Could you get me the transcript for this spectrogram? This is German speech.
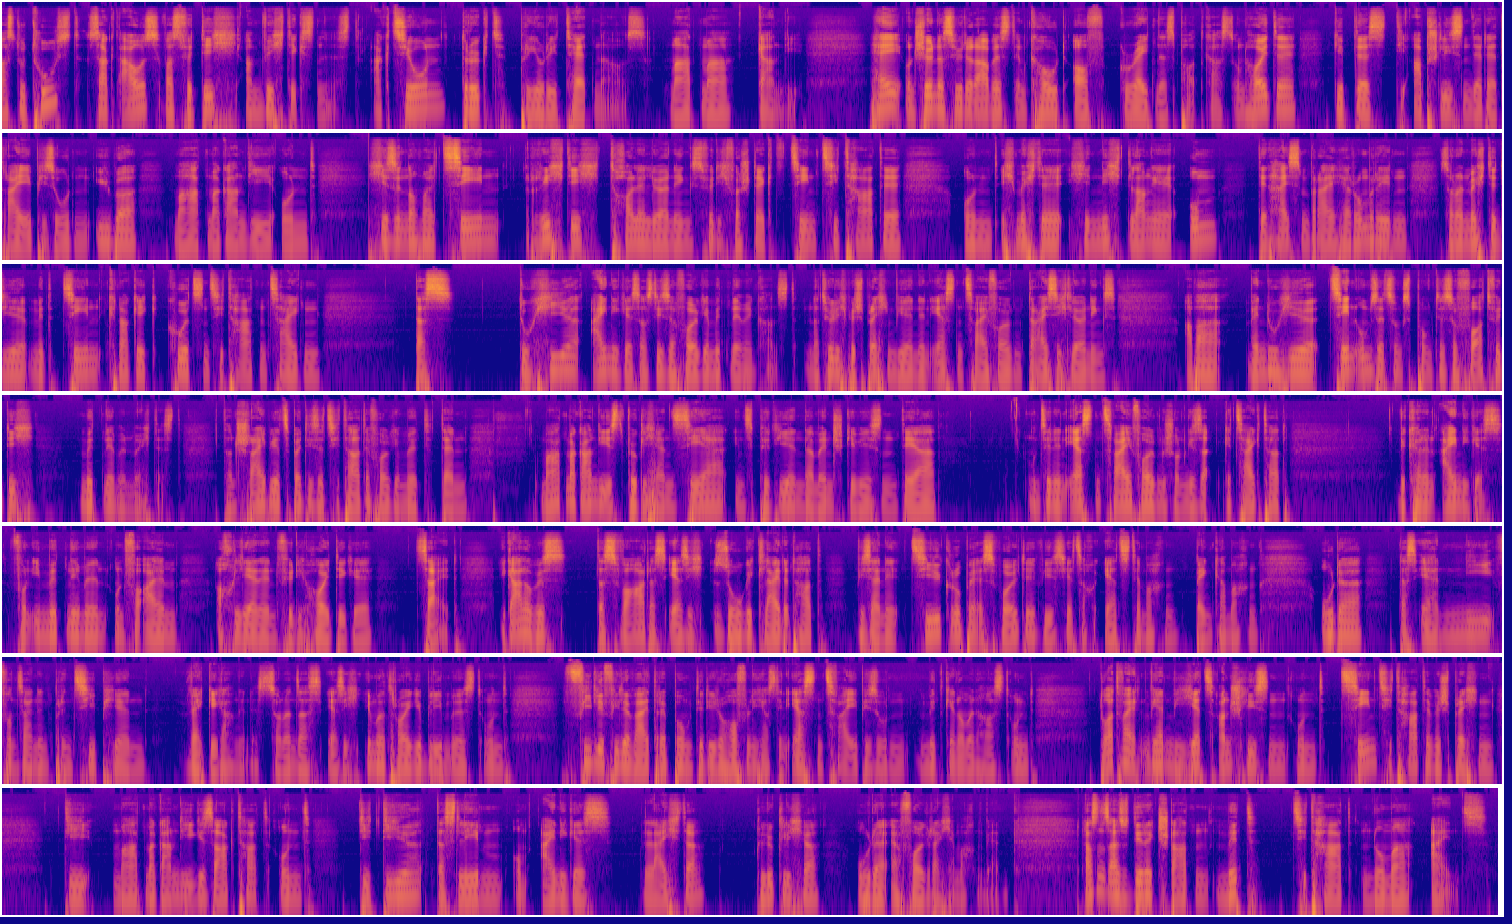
Was du tust, sagt aus, was für dich am wichtigsten ist. Aktion drückt Prioritäten aus. Mahatma Gandhi. Hey und schön, dass du wieder da bist im Code of Greatness Podcast. Und heute gibt es die abschließende der drei Episoden über Mahatma Gandhi und hier sind nochmal zehn richtig tolle Learnings für dich versteckt, zehn Zitate und ich möchte hier nicht lange um den heißen Brei herumreden, sondern möchte dir mit zehn knackig kurzen Zitaten zeigen, dass du hier einiges aus dieser Folge mitnehmen kannst. Natürlich besprechen wir in den ersten zwei Folgen 30 Learnings, aber wenn du hier zehn Umsetzungspunkte sofort für dich mitnehmen möchtest, dann schreibe jetzt bei dieser Zitate-Folge mit, denn Mahatma Gandhi ist wirklich ein sehr inspirierender Mensch gewesen, der uns in den ersten zwei Folgen schon gezeigt hat, wir können einiges von ihm mitnehmen und vor allem auch lernen für die heutige Zeit. Egal ob es das war, dass er sich so gekleidet hat, wie seine Zielgruppe es wollte, wie es jetzt auch Ärzte machen, Banker machen, oder dass er nie von seinen Prinzipien weggegangen ist, sondern dass er sich immer treu geblieben ist und viele, viele weitere Punkte, die du hoffentlich aus den ersten zwei Episoden mitgenommen hast. Und dort werden wir jetzt anschließen und zehn Zitate besprechen, die Mahatma Gandhi gesagt hat und die dir das Leben um einiges leichter, glücklicher oder erfolgreicher machen werden. Lass uns also direkt starten mit Zitat Nummer 1.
